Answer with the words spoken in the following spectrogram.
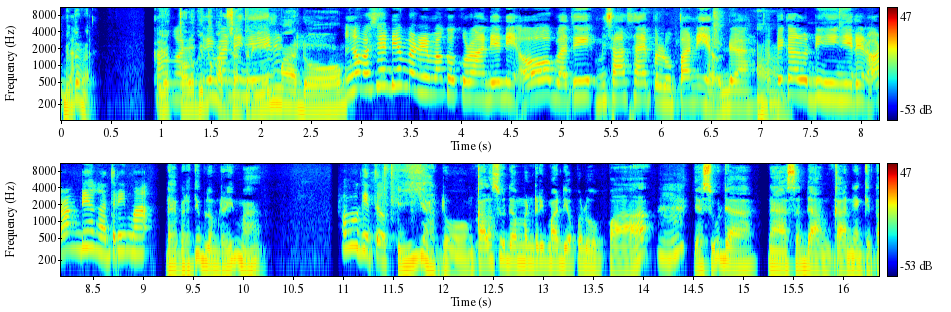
Betul nggak? Kalau Ya kalau gitu nggak bisa terima dong. Enggak maksudnya dia menerima kekurangan dia nih. Oh berarti misal saya pelupa nih ya udah. Ah. Tapi kalau dinyinyirin orang dia nggak terima. Nah berarti belum terima. Apa gitu? Iya dong. Kalau sudah menerima dia pelupa, Hmm? ya sudah. Nah, sedangkan yang kita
